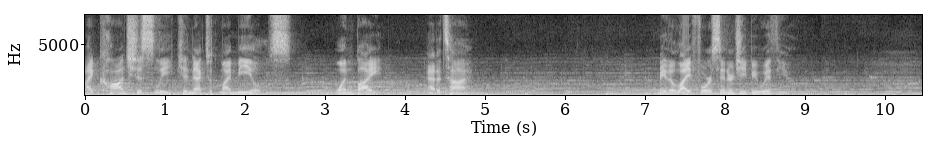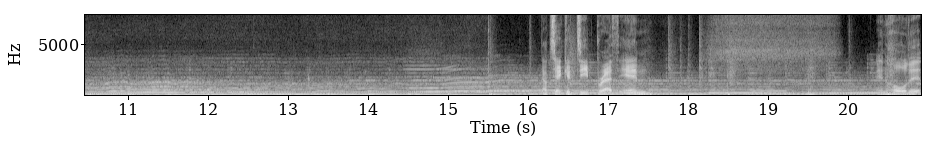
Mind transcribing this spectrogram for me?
I consciously connect with my meals, one bite at a time. May the life force energy be with you. Now take a deep breath in and hold it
